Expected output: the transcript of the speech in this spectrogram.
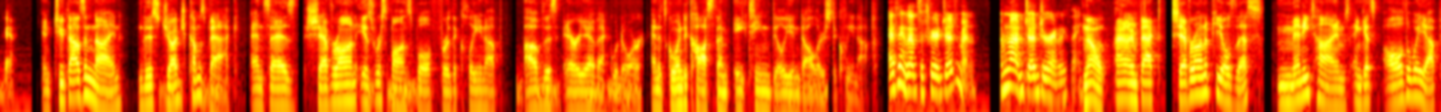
Okay. In 2009, this judge comes back and says Chevron is responsible for the cleanup of this area of Ecuador, and it's going to cost them $18 billion to clean up. I think that's a fair judgment. I'm not a judge or anything. No, and in fact, Chevron appeals this many times and gets all the way up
